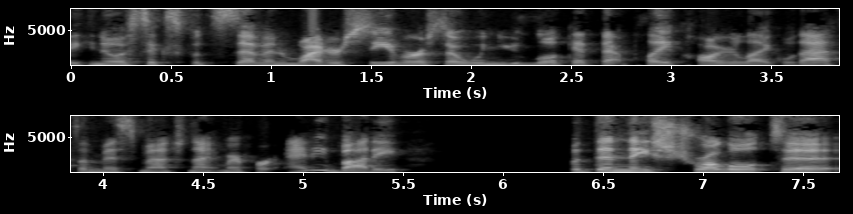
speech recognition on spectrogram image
like you know, a six foot seven wide receiver. So when you look at that play call, you're like, well, that's a mismatch nightmare for anybody but then they struggle to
